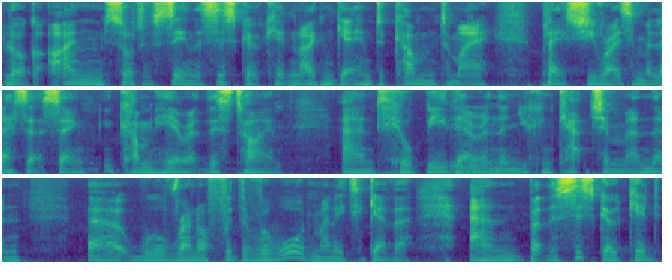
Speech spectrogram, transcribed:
Look, I'm sort of seeing the Cisco kid and I can get him to come to my place. She writes him a letter saying, Come here at this time and he'll be there and then you can catch him and then uh, we'll run off with the reward money together. And but the Cisco kid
